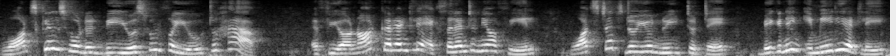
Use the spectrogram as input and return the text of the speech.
What skills would it be useful for you to have? If you are not currently excellent in your field, what steps do you need to take beginning immediately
